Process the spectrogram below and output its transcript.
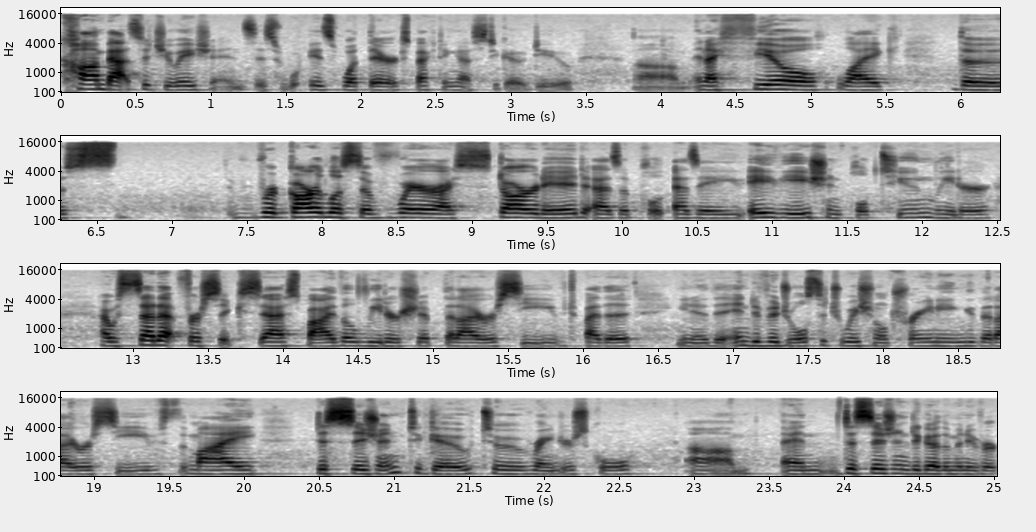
combat situations is, is what they're expecting us to go do. Um, and I feel like those, regardless of where I started as a, as a aviation platoon leader, I was set up for success by the leadership that I received, by the, you know, the individual situational training that I received, my decision to go to Ranger School, um, and decision to go the maneuver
